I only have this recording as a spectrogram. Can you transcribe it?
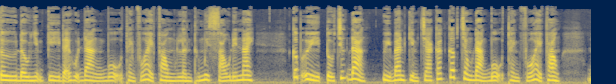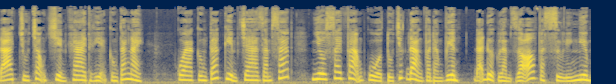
Từ đầu nhiệm kỳ Đại hội Đảng Bộ thành phố Hải Phòng lần thứ 16 đến nay, cấp ủy tổ chức đảng, Ủy ban kiểm tra các cấp trong Đảng bộ thành phố Hải Phòng đã chú trọng triển khai thực hiện công tác này. Qua công tác kiểm tra giám sát, nhiều sai phạm của tổ chức đảng và đảng viên đã được làm rõ và xử lý nghiêm.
